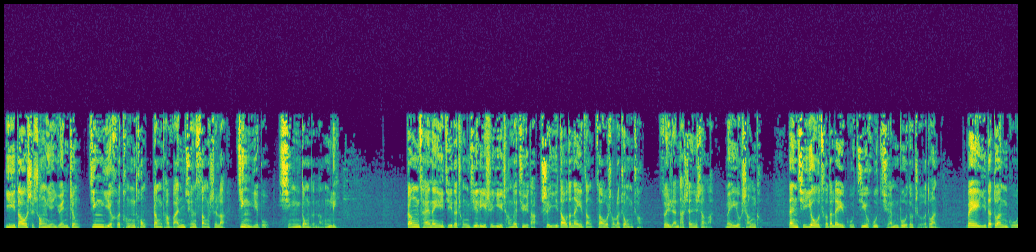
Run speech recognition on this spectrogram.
一刀是双眼圆睁，惊异和疼痛让他完全丧失了进一步行动的能力。刚才那一击的冲击力是异常的巨大，使一刀的内脏遭受了重创。虽然他身上啊没有伤口，但其右侧的肋骨几乎全部都折断了，位移的断骨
